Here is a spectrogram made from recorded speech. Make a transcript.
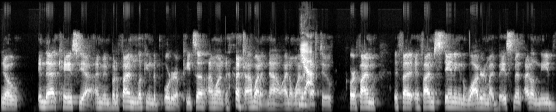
you know in that case yeah i mean but if i'm looking to order a pizza i want i want it now. I don't want to have to. Or if i'm if i if i'm standing in the water in my basement i don't need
